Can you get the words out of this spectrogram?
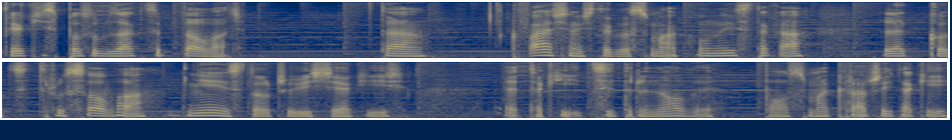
w jakiś sposób zaakceptować. Ta kwaśność tego smaku no jest taka lekko cytrusowa. Nie jest to oczywiście jakiś e, taki cytrynowy posmak, raczej takiej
